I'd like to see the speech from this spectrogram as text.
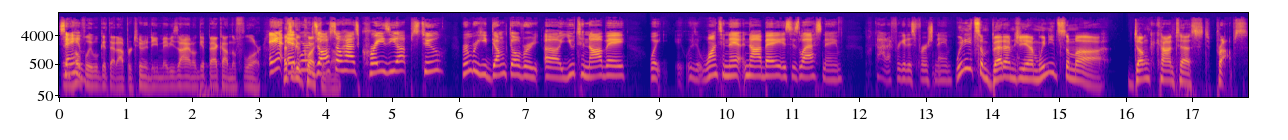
Same. And hopefully, we'll get that opportunity. Maybe Zion will get back on the floor. Ant That's a good Edwards question, also though. has crazy ups too. Remember he dunked over uh, Utanabe. What what is it? Watanabe is his last name. Oh, God, I forget his first name. We need some bet MGM. We need some uh, dunk contest props.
